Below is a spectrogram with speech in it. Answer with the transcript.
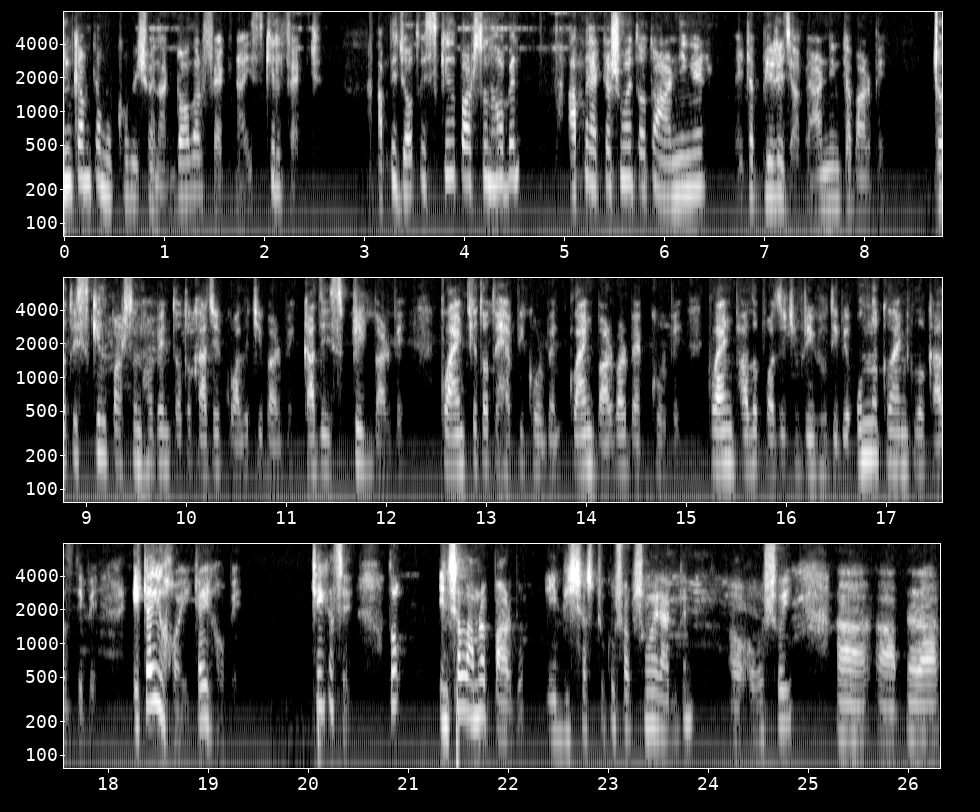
ইনকামটা মুখ্য বিষয় না ডলার ফ্যাক্ট না স্কিল ফ্যাক্ট আপনি যত স্কিল পারসন হবেন আপনার একটা সময় তত আর্নিং এর এটা বেড়ে যাবে আর্নিংটা বাড়বে। যত স্কিল পারসন হবেন তত কাজের কোয়ালিটি বাড়বে কাজের স্পিড বাড়বে। ক্লায়েন্টকে তত হ্যাপি করবেন ক্লায়েন্ট বারবার ব্যাক করবে ক্লায়েন্ট ভালো পজিটিভ রিভিউ দিবে অন্য ক্লায়েন্টগুলো কাজ দিবে। এটাই হয় এটাই হবে। ঠিক আছে? তো ইনশাল্লাহ আমরা পারব। এই বিশ্বাসটুকু সবসময় রাখবেন। অবশ্যই আহ, আপনারা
